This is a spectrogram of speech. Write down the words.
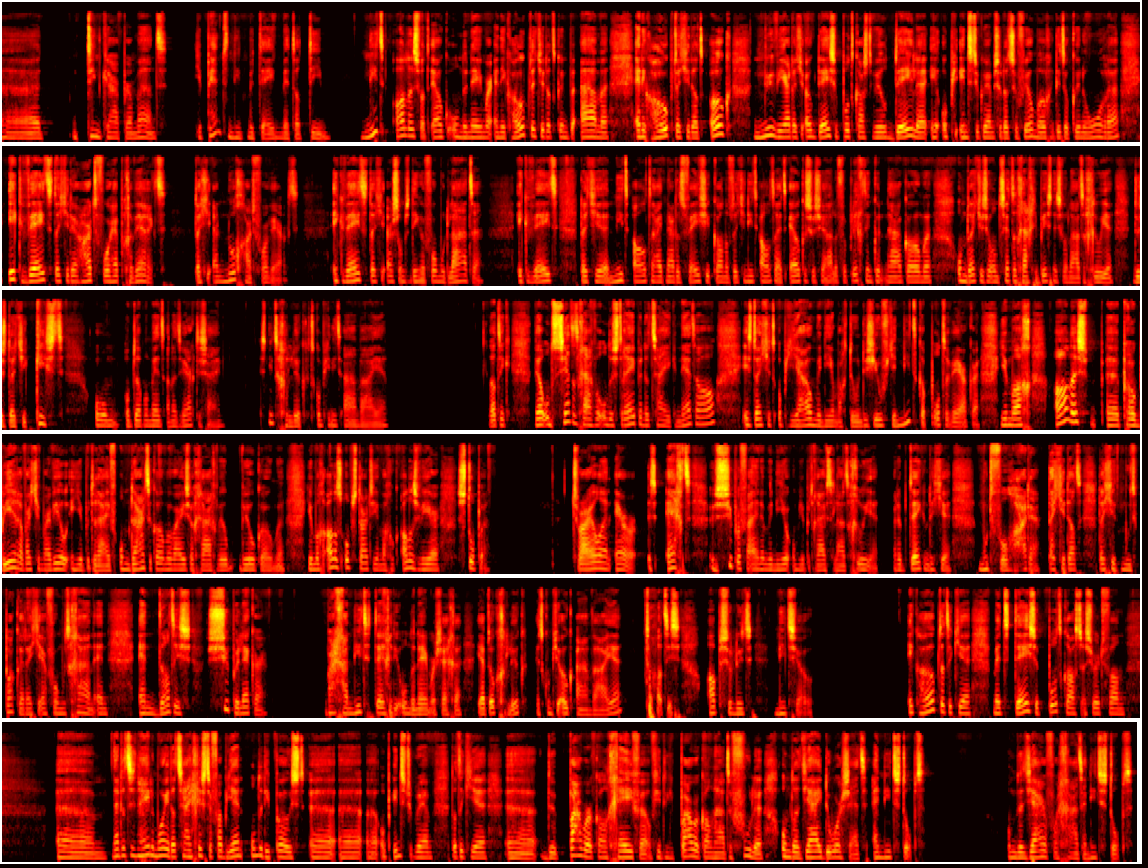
uh, eh, 10k per maand. Je bent niet meteen met dat team. Niet alles wat elke ondernemer, en ik hoop dat je dat kunt beamen. En ik hoop dat je dat ook nu weer, dat je ook deze podcast wilt delen op je Instagram, zodat zoveel mogelijk dit ook kunnen horen. Ik weet dat je er hard voor hebt gewerkt. Dat je er nog hard voor werkt. Ik weet dat je er soms dingen voor moet laten. Ik weet dat je niet altijd naar dat feestje kan of dat je niet altijd elke sociale verplichting kunt nakomen, omdat je zo ontzettend graag je business wil laten groeien. Dus dat je kiest om op dat moment aan het werk te zijn. Het is niet geluk, het komt je niet aanwaaien. Wat ik wel ontzettend graag wil onderstrepen, en dat zei ik net al, is dat je het op jouw manier mag doen. Dus je hoeft je niet kapot te werken. Je mag alles uh, proberen wat je maar wil in je bedrijf, om daar te komen waar je zo graag wil, wil komen. Je mag alles opstarten, je mag ook alles weer stoppen. Trial and error is echt een super fijne manier om je bedrijf te laten groeien. Maar dat betekent dat je moet volharden. Dat je, dat, dat je het moet pakken. Dat je ervoor moet gaan. En, en dat is super lekker. Maar ga niet tegen die ondernemer zeggen: Je hebt ook geluk. Het komt je ook aanwaaien. Dat is absoluut niet zo. Ik hoop dat ik je met deze podcast een soort van Ehm, nou, dat is een hele mooie. Dat zei gisteren Fabienne onder die post uh, uh, op Instagram. Dat ik je de power kan geven. Of je die power kan laten voelen. Omdat jij doorzet en niet stopt. Omdat jij ervoor gaat en niet stopt.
